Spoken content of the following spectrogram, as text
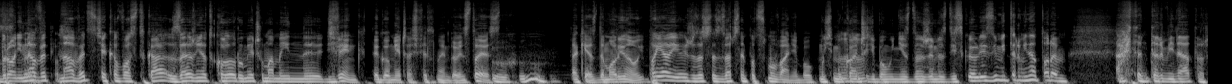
Broń, to- nawet, nawet ciekawostka, zależnie od koloru mieczu mamy inny dźwięk tego miecza świetlnego, więc to jest, Uhu. tak jest, Demoriną. I po ja już zacznę, zacznę podsumowanie, bo musimy Mhm. kończyć, bo nie zdążymy z Disco Elysium i Terminatorem. Ach, ten Terminator.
